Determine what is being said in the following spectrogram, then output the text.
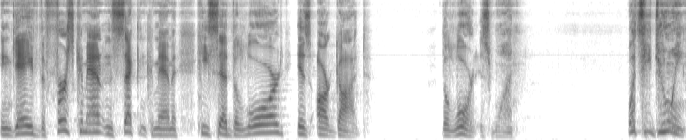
and gave the first commandment and the second commandment, he said, The Lord is our God. The Lord is one. What's he doing?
